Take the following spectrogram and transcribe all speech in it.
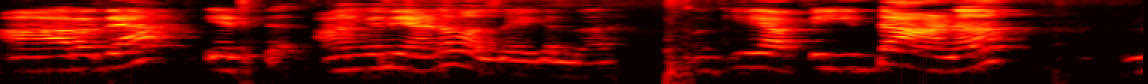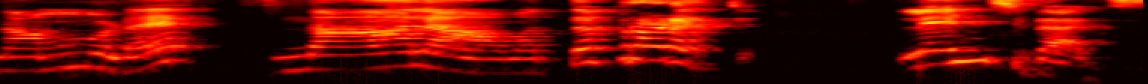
ആറര എട്ട്. അങ്ങനെയാണ് വന്നേക്കുന്നത്. ഓക്കെ അപ്പൊ ഇതാണ് നമ്മുടെ നാലാമത്തെ പ്രൊഡക്റ്റ് ലഞ്ച് ബാഗ്സ്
